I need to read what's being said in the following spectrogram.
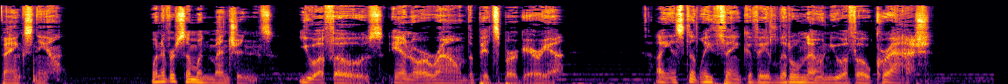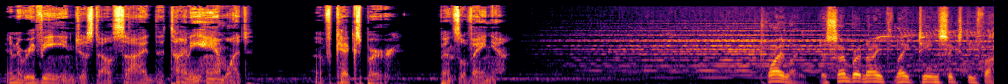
Thanks, Neil. Whenever someone mentions UFOs in or around the Pittsburgh area, I instantly think of a little known UFO crash in a ravine just outside the tiny hamlet of Kecksburg, Pennsylvania. Twilight, December 9, 1965.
